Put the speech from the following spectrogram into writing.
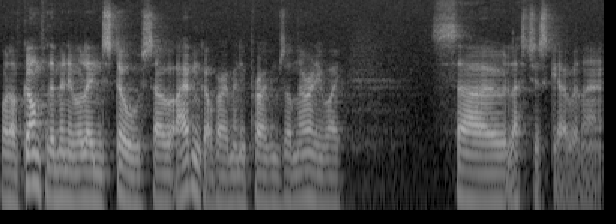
Well, I've gone for the minimal install, so I haven't got very many programs on there anyway. So let's just go with that.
